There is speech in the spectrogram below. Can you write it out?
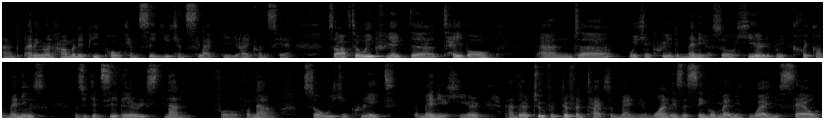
and depending on how many people can see you can select the icons here. So after we create the table and uh, we can create a menu. So here if we click on menus as you can see there is none for for now. So we can create the menu here and there are two different types of menu. One is a single menu where you sell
